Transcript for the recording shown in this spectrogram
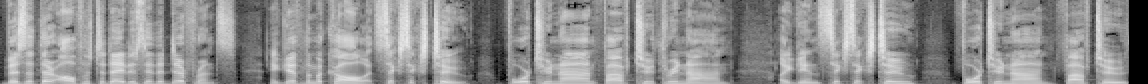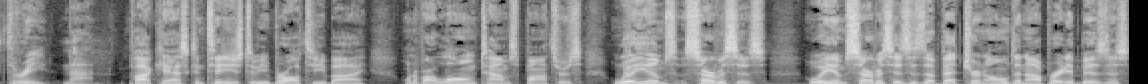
Visit their office today to see the difference and give them a call at 662 429 5239. Again, 662 429 5239. podcast continues to be brought to you by one of our longtime sponsors, Williams Services. Williams Services is a veteran owned and operated business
